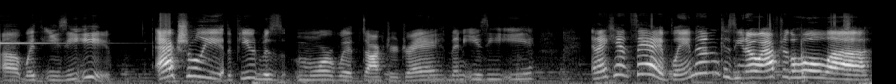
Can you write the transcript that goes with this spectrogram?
uh, with Eazy-E. Actually, the feud was more with Dr. Dre than Eazy-E, and I can't say I blame him, because, you know, after the whole, uh,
